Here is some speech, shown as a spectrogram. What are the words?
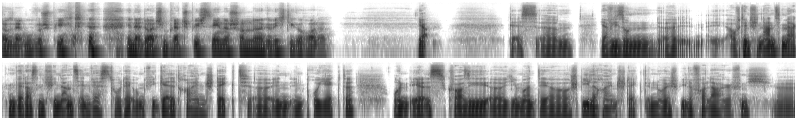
Also der Uwe spielt in der deutschen Brettspielszene schon eine gewichtige Rolle. Ja, der ist ähm, ja wie so ein, äh, auf den Finanzmärkten wäre das ein Finanzinvestor, der irgendwie Geld reinsteckt äh, in, in Projekte. Und er ist quasi äh, jemand, der Spiele reinsteckt in neue Spieleverlage. Finde ich äh,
